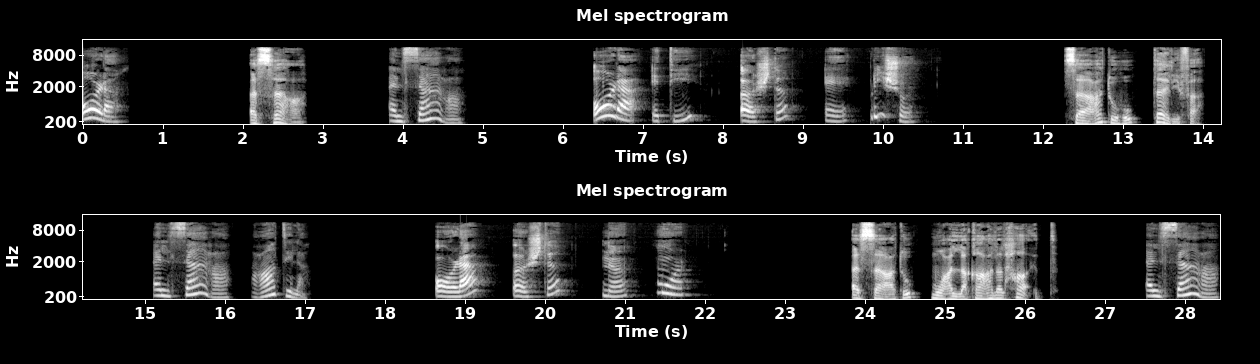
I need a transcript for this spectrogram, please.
Ora. الساعة الساعة Ora e ti është e prishur. ساعته تالفة الساعة عاطلة Ora është në mur. الساعة معلقة على الحائط. الساعة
